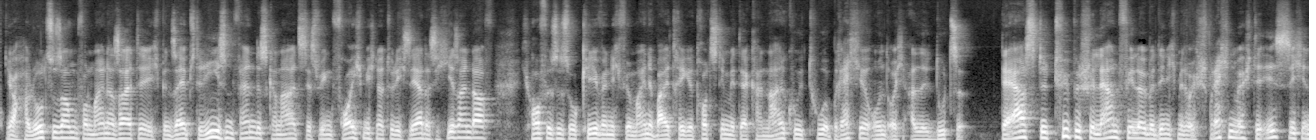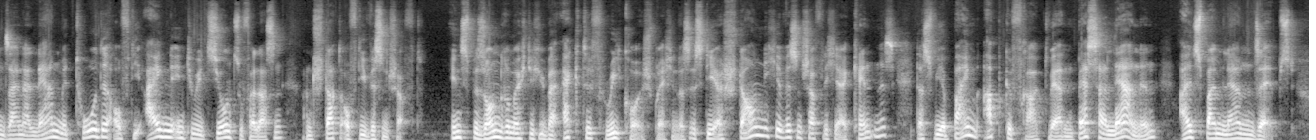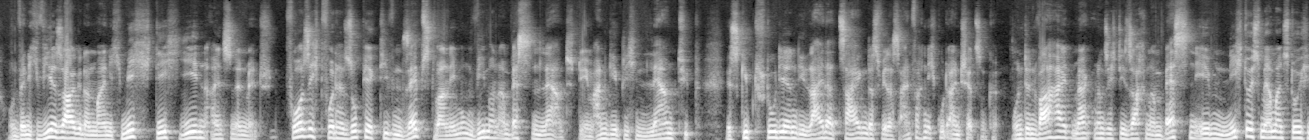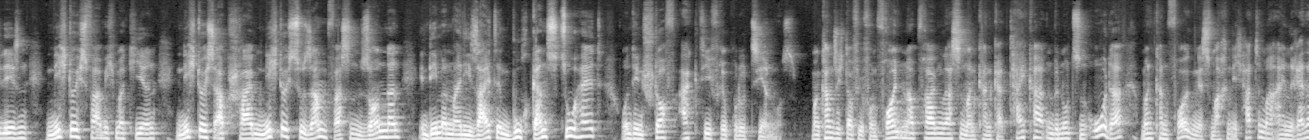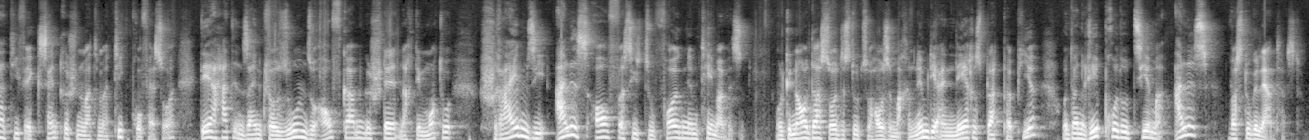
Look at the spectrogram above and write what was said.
Ja, hallo zusammen von meiner Seite. Ich bin selbst Riesenfan des Kanals, deswegen freue ich mich natürlich sehr, dass ich hier sein darf. Ich hoffe, es ist okay, wenn ich für meine Beiträge trotzdem mit der Kanalkultur breche und euch alle duze. Der erste typische Lernfehler, über den ich mit euch sprechen möchte, ist, sich in seiner Lernmethode auf die eigene Intuition zu verlassen, anstatt auf die Wissenschaft. Insbesondere möchte ich über Active Recall sprechen. Das ist die erstaunliche wissenschaftliche Erkenntnis, dass wir beim abgefragt werden besser lernen als beim Lernen selbst. Und wenn ich wir sage, dann meine ich mich, dich, jeden einzelnen Menschen. Vorsicht vor der subjektiven Selbstwahrnehmung, wie man am besten lernt, dem angeblichen Lerntyp. Es gibt Studien, die leider zeigen, dass wir das einfach nicht gut einschätzen können. Und in Wahrheit merkt man sich die Sachen am besten eben nicht durchs mehrmals durchlesen, nicht durchs farbig markieren, nicht durchs Abschreiben, nicht durchs Zusammenfassen, sondern indem man mal die Seite im Buch ganz zuhält und den Stoff aktiv reproduzieren muss. Man kann sich dafür von Freunden abfragen lassen, man kann Karteikarten benutzen oder man kann Folgendes machen. Ich hatte mal einen relativ exzentrischen Mathematikprofessor, der hat in seinen Klausuren so Aufgaben gestellt nach dem Motto, schreiben Sie alles auf, was Sie zu folgendem Thema wissen. Und genau das solltest du zu Hause machen. Nimm dir ein leeres Blatt Papier und dann reproduziere mal alles, was du gelernt hast.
